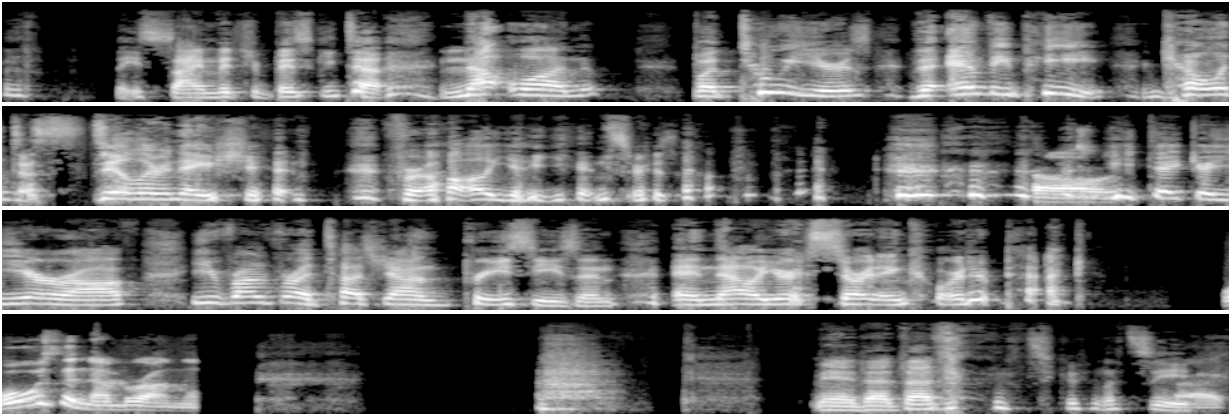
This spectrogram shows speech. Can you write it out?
they signed Mitch Trubisky to not one, but two years, the MVP going to Steeler Nation for all you yinsers out there. Oh. you take a year off, you run for a touchdown preseason, and now you're starting quarterback. What was the number on that? man, that that's, good. let's see. Right.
